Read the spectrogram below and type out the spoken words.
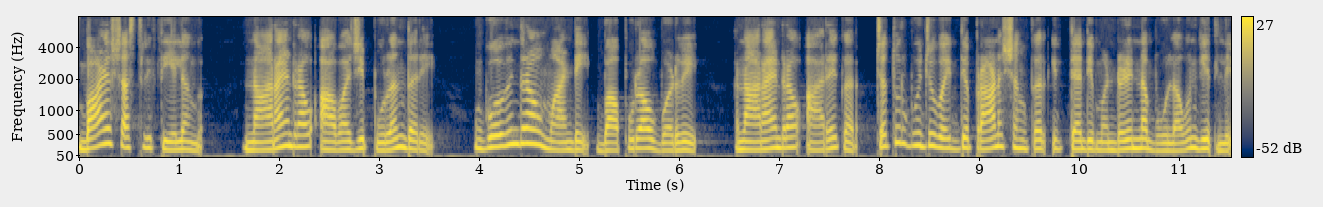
बाळशास्त्री तेलंग नारायणराव आवाजी पुरंदरे गोविंदराव मांडे बापूराव बडवे नारायणराव आरेकर चतुर्भुज वैद्य प्राणशंकर इत्यादी मंडळींना बोलावून घेतले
